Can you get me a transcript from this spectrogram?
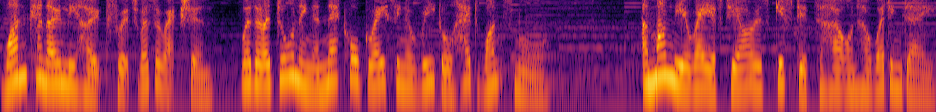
One can only hope for its resurrection, whether adorning a neck or gracing a regal head once more. Among the array of tiaras gifted to her on her wedding day,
